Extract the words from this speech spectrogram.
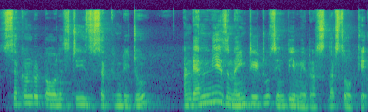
Second tallest is 72 and N is 92 centimeters. That's okay.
